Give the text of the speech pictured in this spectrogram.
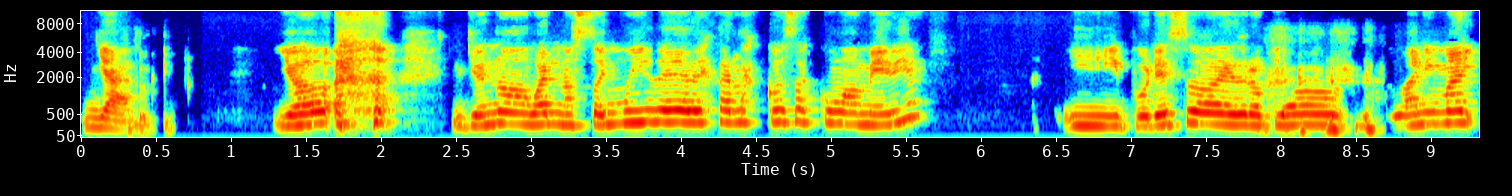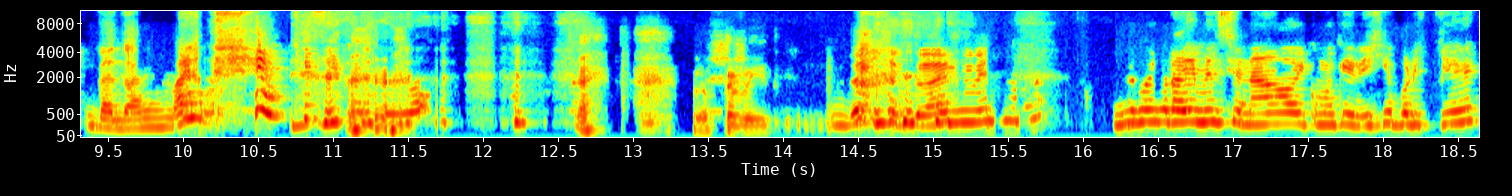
Ya. Yo, yo no, igual no soy muy de dejar las cosas como a medias. Y por eso he dropeado Do Animal, Do Animal, Los perritos. Yo no lo había mencionado y como que dije por qué,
